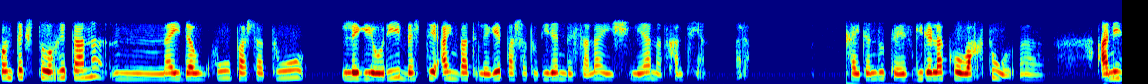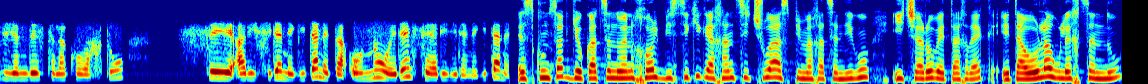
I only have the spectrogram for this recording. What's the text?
Kontekstu horretan mm, nahi dauku pasatu lege hori beste hainbat lege pasatu diren bezala isilean atrantzian. Ara. Jaiten dute ez girelako wartu, uh, aniz jende ez delako wartu, ze ari ziren egiten eta ono ere ze ari diren egiten. Ezkuntzak jokatzen duen jol biziki garrantzitsua azpimahatzen digu itxaro betardek eta hola ulertzen du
